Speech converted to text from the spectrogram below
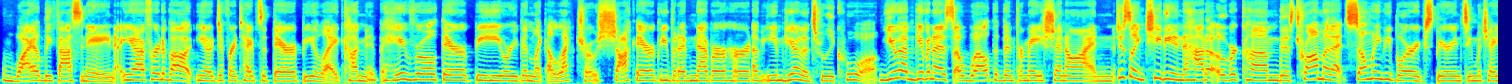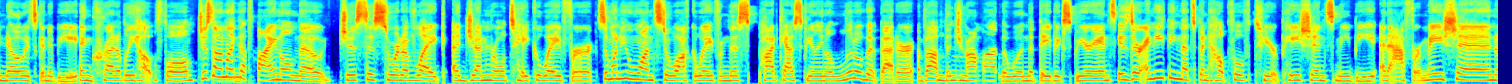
wildly fascinating. You know, I've heard about, you know, different types of therapy like cognitive behavioral therapy or even like electroshock therapy, but I've never heard of EMDR. That's really cool. You have given us a wealth of information on just like cheating and how to overcome this trauma that so many people are experiencing, which I know is going to be incredibly helpful. Just on like a final note, just as sort of like a general takeaway for someone who wants to walk away from this podcast feeling a little bit better about the mm-hmm. trauma, the wound that they've experienced. Is there anything that's been helpful to your patients? Maybe an affirmation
